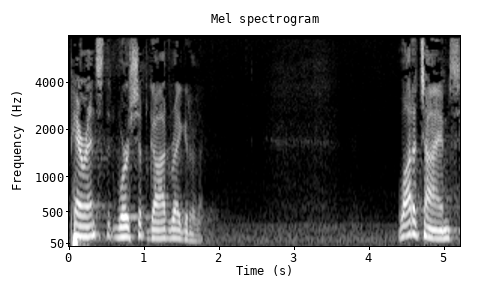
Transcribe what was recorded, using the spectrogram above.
Parents that worship God regularly. A lot of times,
